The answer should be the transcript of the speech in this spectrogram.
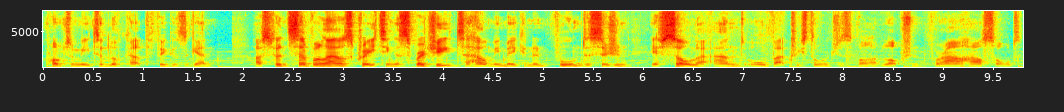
prompting me to look at the figures again. I've spent several hours creating a spreadsheet to help me make an informed decision if solar and or battery storage is a viable option for our household.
